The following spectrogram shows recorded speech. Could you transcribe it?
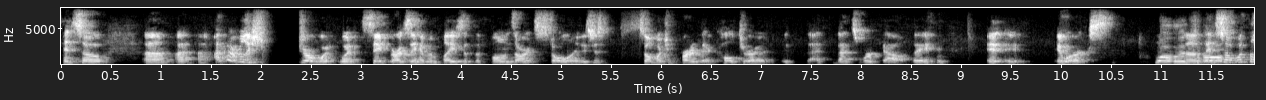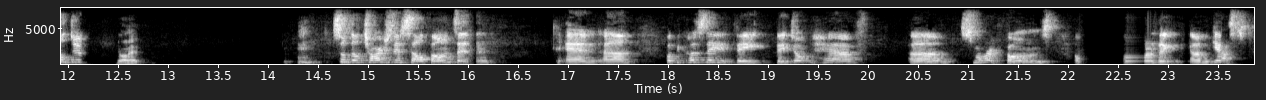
and so um, I, I'm not really sure sure what, what safeguards they have in place if the phones aren't stolen. It's just so much a part of their culture. It, it, that that's worked out. They it it, it works. Well, it's um, and so what they'll do. Go ahead. So they'll charge their cell phones and and um, but because they they they don't have um, smartphones, want to um, guess,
